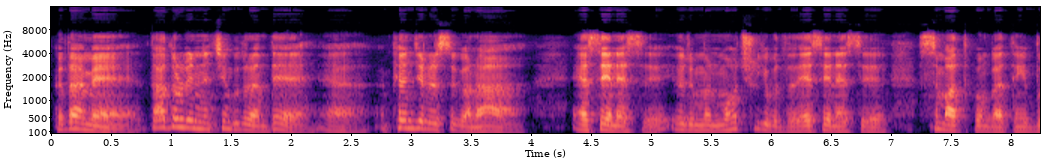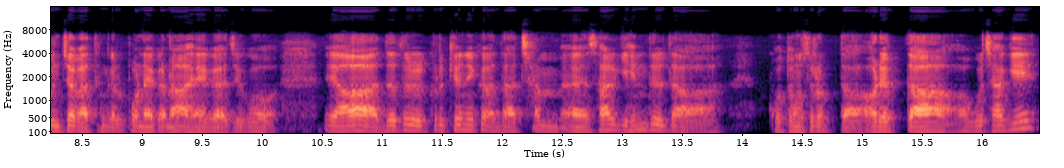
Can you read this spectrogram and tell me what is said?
그 다음에 따돌리는 친구들한테 예, 편지를 쓰거나 SNS 요즘은 뭐 호출기보다 SNS 스마트폰 같은 게 문자 같은 걸 보내거나 해가지고 야 너들 그렇게 하니까 나 참 살기 힘들다 고통스럽다 어렵다 하고 자기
